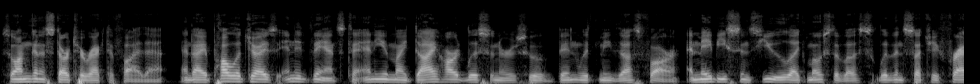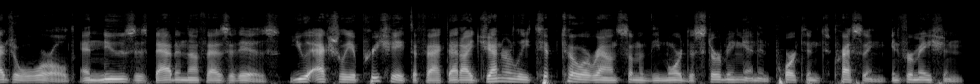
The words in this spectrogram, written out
So I'm going to start to rectify that. And I apologize in advance to any of my die-hard listeners who have been with me thus far. And maybe since you, like most of us, live in such a fragile world and news is bad enough as it is, you actually appreciate the fact that I generally tiptoe around some of the more disturbing and important pressing information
